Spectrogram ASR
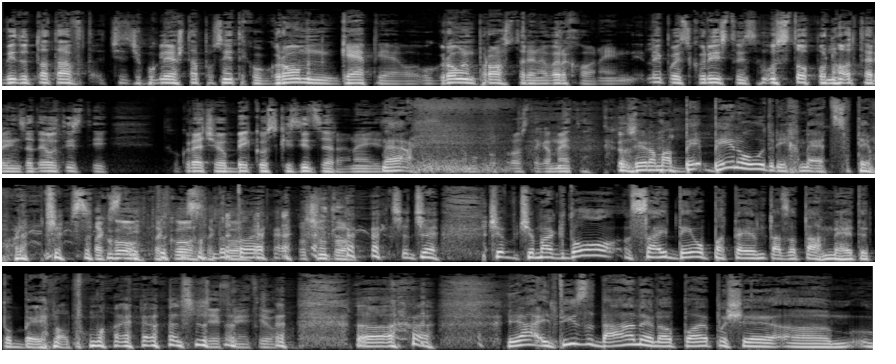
videl ta, ta, če, če pogledaš ta posnetek, ogromen gap je, ogromen prostor je na vrhu. Ne, lepo je izkoristil in samo stopil noter in zadev tisti, kako rečejo, bekovski zicer. Ne, iz, ja. Prostega meta. Oziroma, be, beno udrih med, se temu reče. Tako, zdi, tako, tako. To Točno to. če, če, če, če ima kdo vsaj del patenta za ta med, je to beno, po mojem. Definitivno. Uh, ja, in ti zadane, no, pa je pa še um, v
